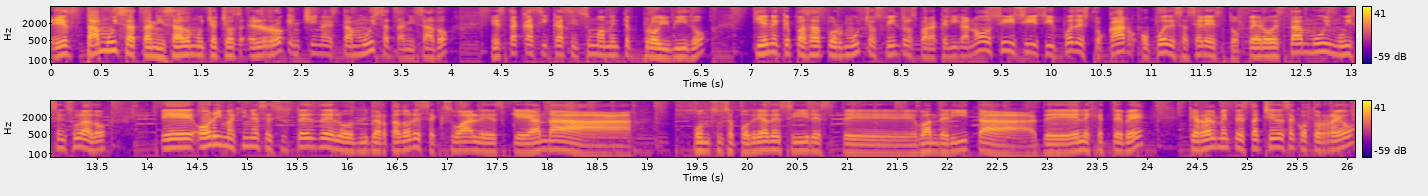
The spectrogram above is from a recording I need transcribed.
Está muy satanizado, muchachos. El rock en China está muy satanizado. Está casi, casi sumamente prohibido. Tiene que pasar por muchos filtros para que digan, oh, sí, sí, sí, puedes tocar o puedes hacer esto. Pero está muy, muy censurado. Eh, ahora imagínense si usted es de los libertadores sexuales que anda con su, se podría decir, este, banderita de LGTB, que realmente está chido ese cotorreo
